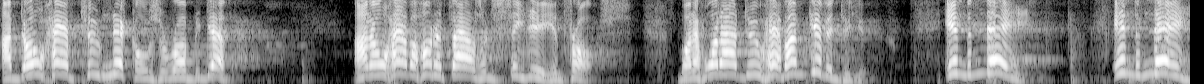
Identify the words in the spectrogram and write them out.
I don't have two nickels to rub together. I don't have a hundred thousand CD in frost. But what I do have, I'm giving to you. In the name, in the name,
